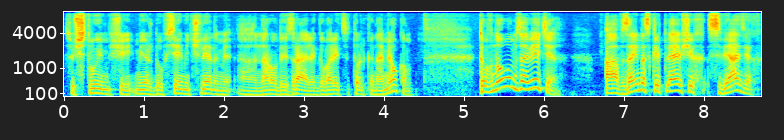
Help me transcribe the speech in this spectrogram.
существующей между всеми членами э, народа Израиля, говорится только намеком, то в Новом Завете о взаимоскрепляющих связях,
